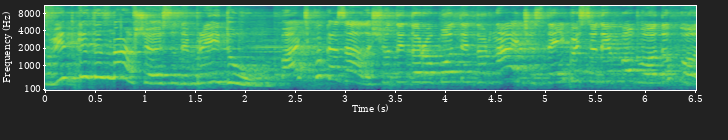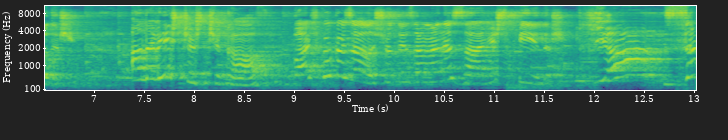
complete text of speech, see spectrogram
звідки ти знав, що я сюди прийду? Батько казали, що ти до роботи дурна і частенько сюди по воду ходиш. А навіщо ж чекав? Батько казали, що ти за мене заміж підеш. Я за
